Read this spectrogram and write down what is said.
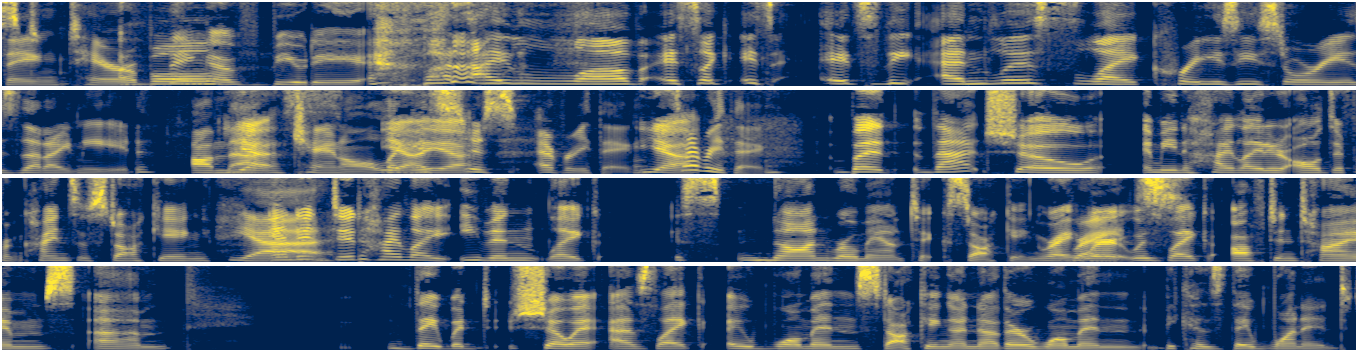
something terrible. thing of beauty. but I love it's like it's it's the endless like crazy stories that I need on that Yes. channel. Like Yeah, it's yeah. just everything. Yeah. It's everything. But that show, I mean, highlighted all different kinds of stalking. Yeah. And it did highlight even like non romantic stalking, right? Where it was like oftentimes um, they would show it as like a woman stalking another woman because they wanted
